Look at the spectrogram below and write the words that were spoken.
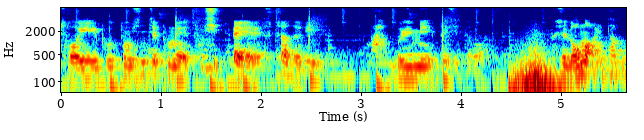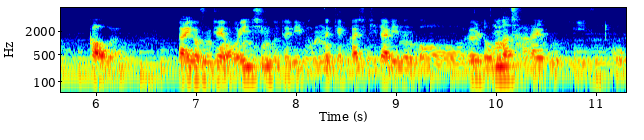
저희 보통 신제품의 수십 배의 숫자들이 막 물밀듯이 들어왔어요. 사실 너무 안타까워요. 나이가 굉장히 어린 친구들이 밤늦게까지 기다리는 거를 너무나 잘 알고 있고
